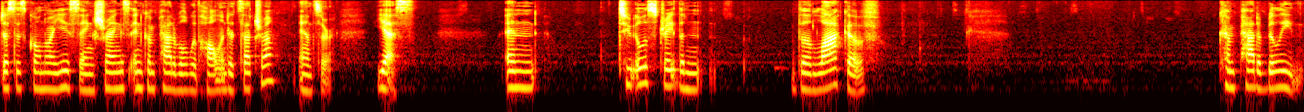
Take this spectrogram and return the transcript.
Justice Cournoyer saying Schrang is incompatible with Olan, etc. Answer. Yes. And to illustrate the the lack of compatibility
